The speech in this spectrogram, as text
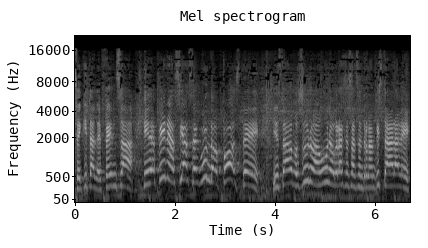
se quita defensa y define hacia segundo poste. Y estábamos uno a uno gracias al centrocampista árabe.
